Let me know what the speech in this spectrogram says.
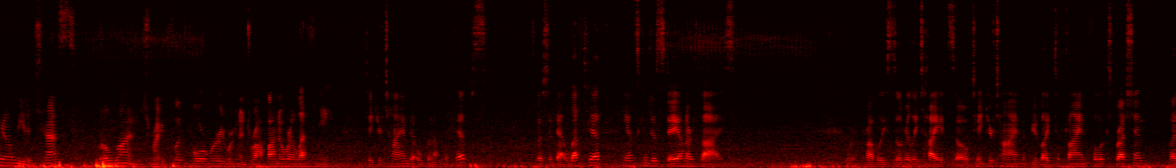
Exhale, knee to chest. Low lunge, right foot forward. We're going to drop onto our left knee. Take your time to open up the hips, especially that left hip. Hands can just stay on our thighs. We're probably still really tight, so take your time if you'd like to find full expression by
